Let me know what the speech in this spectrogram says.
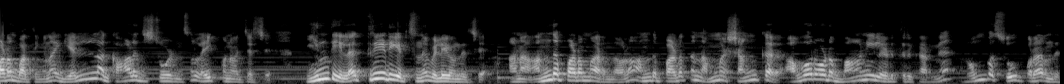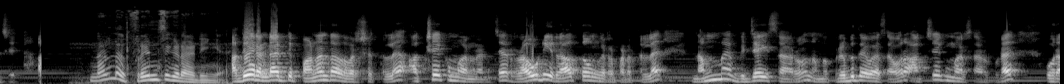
படம் பார்த்தீங்கன்னா எல்லா காலேஜ் ஸ்டூடெண்ட்ஸும் லைக் பண்ண வச்சிருச்சு. இந்தியில் த்ரீ இடியட்ஸ்னு வெளியே வந்துச்சு. ஆனால் அந்த படமாக இருந்தாலும் அந்த படத்தை நம்ம சங்கர் அவரோட பாணியில் எடுத்திருக்காருங்க ரொம்ப சூப்பராக இருந்துச்சு. நல்ல ஃப்ரெண்ட்ஸுங்கடா நீங்க. அதே ரெண்டாயிரத்தி பன்னெண்டாவது வருஷத்துல அக்ஷய்குமார் நடிச்ச ரவுடி ராத்தோங்கிற படத்துல நம்ம விஜய் சாரும் நம்ம பிரபுதேவா சாரும் அக்ஷய்குமார் சார் கூட ஒரு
